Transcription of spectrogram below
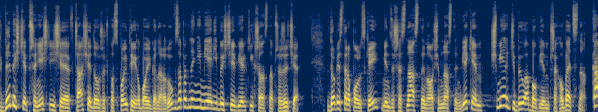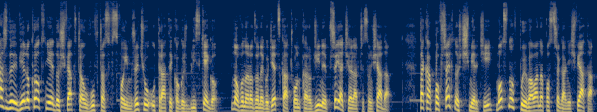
Gdybyście przenieśli się w czasie do Rzeczpospolitej obojga narodów, zapewne nie mielibyście wielkich szans na przeżycie. W dobie staropolskiej, między XVI a XVIII wiekiem, śmierć była bowiem wszechobecna. Każdy wielokrotnie doświadczał wówczas w swoim życiu utraty kogoś bliskiego nowonarodzonego dziecka, członka rodziny, przyjaciela czy sąsiada. Taka powszechność śmierci mocno wpływała na postrzeganie świata.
